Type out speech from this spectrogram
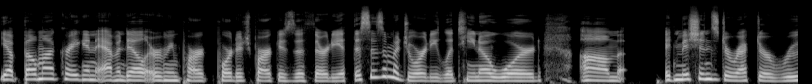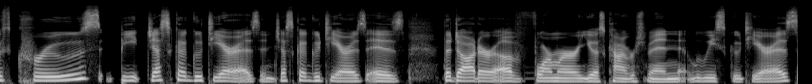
Yep, Belmont, Cragin, Avondale, Irving Park, Portage Park is the 30th. This is a majority Latino ward. Um, admissions director Ruth Cruz beat Jessica Gutierrez, and Jessica Gutierrez is the daughter of former U.S. Congressman Luis Gutierrez.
